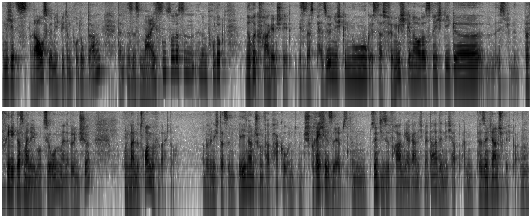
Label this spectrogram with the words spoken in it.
Wenn ich jetzt rausgehe und ich biete ein Produkt an, dann ist es meistens so, dass in, in einem Produkt eine Rückfrage entsteht. Ist das persönlich genug? Ist das für mich genau das Richtige? Ist, befriedigt das meine Emotionen, meine Wünsche und meine Träume vielleicht auch? Aber wenn ich das in Bildern schon verpacke und, und spreche selbst, dann sind diese Fragen ja gar nicht mehr da, denn ich habe einen persönlichen Ansprechpartner.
